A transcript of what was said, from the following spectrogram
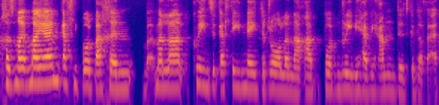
Achos mae, mae e'n gallu bod bach yn... Mae la, Queens yn gallu gwneud y rôl yna a bod yn really heavy-handed gyda fe.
